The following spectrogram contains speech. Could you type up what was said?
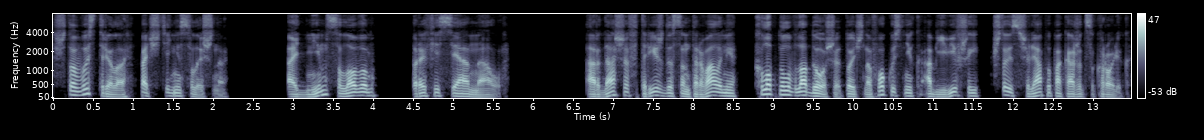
что выстрела почти не слышно. Одним словом, профессионал. Ардашев трижды с интервалами хлопнул в ладоши, точно фокусник, объявивший, что из шляпы покажется кролик.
